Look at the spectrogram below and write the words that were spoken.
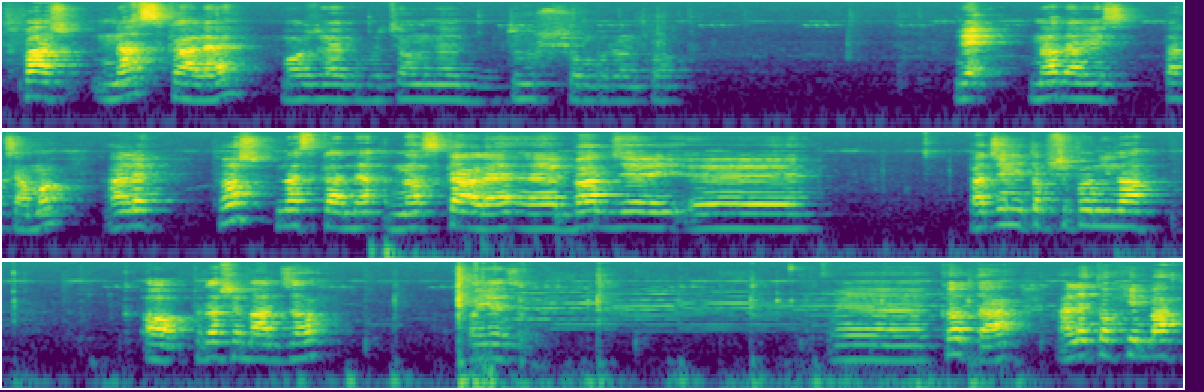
twarz na skalę. Może jak wyciągnę dłuższą broń. Nie, nadal jest tak samo, ale twarz na, ska na, na skalę e, bardziej... E, bardziej mi to przypomina... O, proszę bardzo. O Jezu. E, kota, ale to chyba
